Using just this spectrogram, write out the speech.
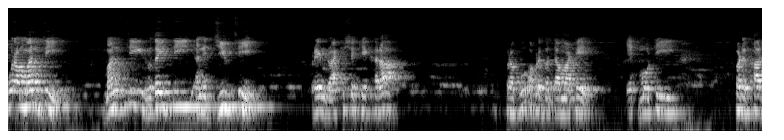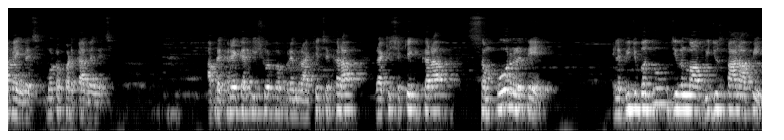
પૂરા મનથી મનથી, હૃદયથી અને જીવથી પ્રેમ રાખી શકીએ ખરા? પ્રભુ, આપણે બધા માટે એક મોટી પડકાર વેંગે છે મોટો પડકાર વેંગે છે આપણે ખરેખર ઈશ્વર પર પ્રેમ રાખીએ છીએ ખરા, રાખી શકીએ કે ખરા? સંપૂર્ણ રીતે. એટલે બીજું બધું જીવનમાં બીજું સ્થાન આપી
